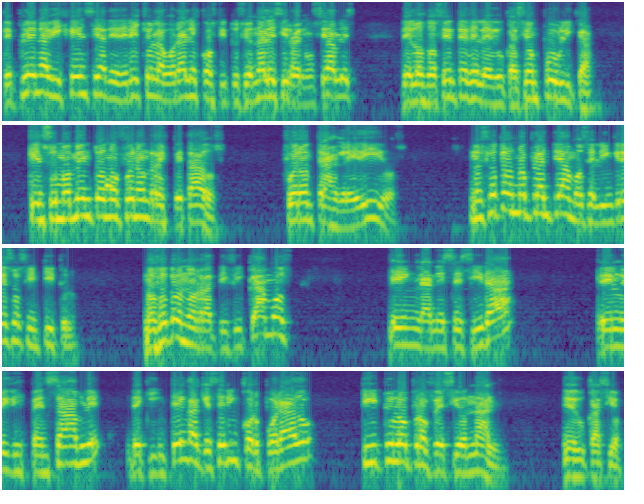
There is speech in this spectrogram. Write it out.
de plena vigencia de derechos laborales constitucionales irrenunciables de los docentes de la educación pública, que en su momento no fueron respetados, fueron transgredidos, nosotros no planteamos el ingreso sin título. Nosotros nos ratificamos en la necesidad, en lo indispensable de quien tenga que ser incorporado título profesional de educación.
